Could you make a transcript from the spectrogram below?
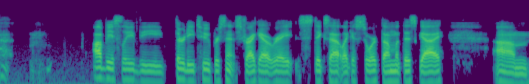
Obviously, the 32% strikeout rate sticks out like a sore thumb with this guy. Um,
